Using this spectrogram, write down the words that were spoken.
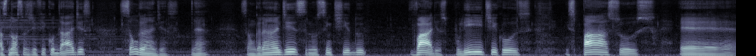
As nossas dificuldades são grandes, né? São grandes no sentido vários, políticos, espaços, é...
